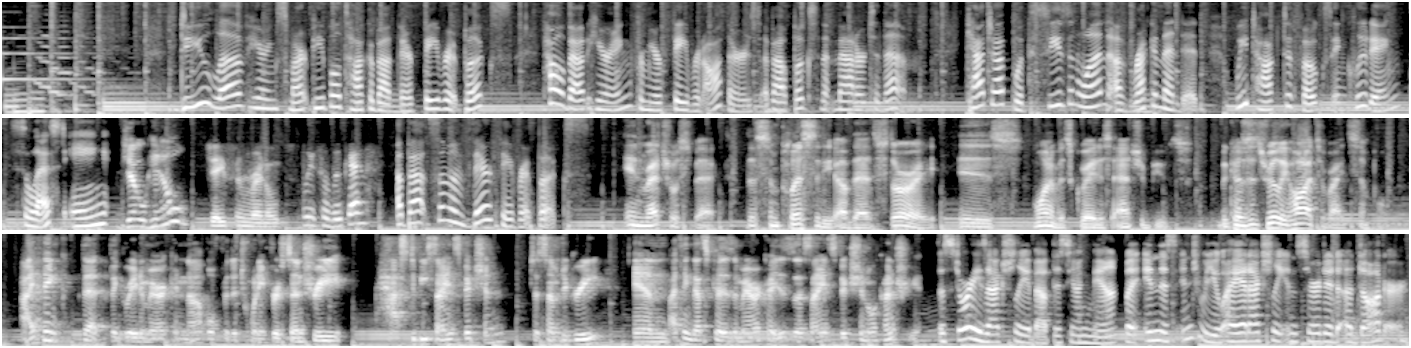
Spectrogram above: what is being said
Do you love hearing smart people talk about their favorite books? How about hearing from your favorite authors about books that matter to them? Catch up with season one of Recommended. We talked to folks including Celeste Ng, Joe Hill, Jason Reynolds, Lisa Lucas, about some of their favorite books. In retrospect, the simplicity of that story is one of its greatest attributes because it's really hard to write simple. I think that the great American novel for the 21st century has to be science fiction to some degree. And I think that's because America is a science fictional country. The story is actually about this young man, but in this interview, I had actually inserted a daughter.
